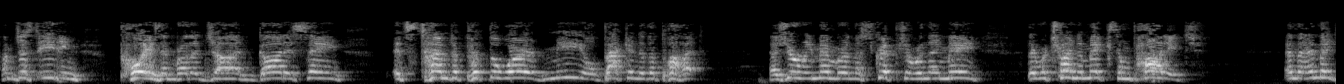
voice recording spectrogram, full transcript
I'm just eating poison, brother John. God is saying it's time to put the word meal back into the pot. As you remember in the scripture when they made, they were trying to make some pottage. And, and they,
